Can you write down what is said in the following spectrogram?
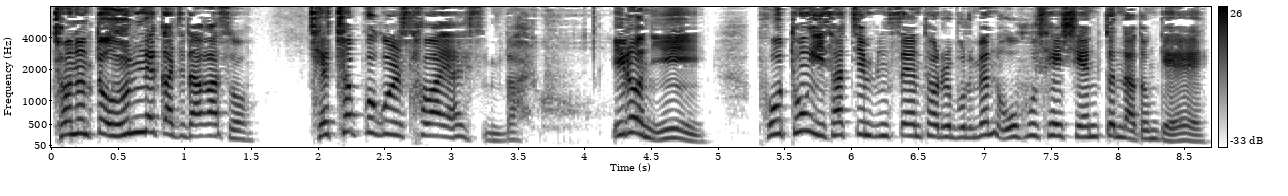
저는 또 읍내까지 나가서 제첩국을 사와야 했습니다. 이러니 보통 이삿짐 센터를 부르면 오후 3시엔 끝나던 게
